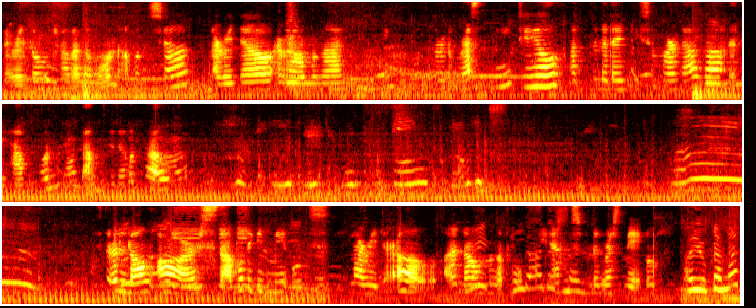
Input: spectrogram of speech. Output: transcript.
very long travel na mo naabot siya. Laredo around mga for the rest of me till at na din sa Mardaga and hapon. Back to the hotel After long hours, naabot agad mi og Larry there. Oh, ano, mga 2 p.m. So, nag-rest mi. Oh, you cannot?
